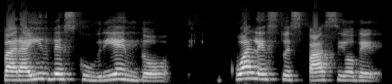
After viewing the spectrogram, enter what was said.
para ir descubriendo cuál es tu espacio de,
